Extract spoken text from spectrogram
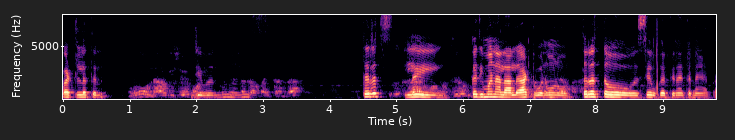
वाटलं तर. जेवण जीवन तरच लय कधी मनाला आलं आठवण म्हणून तरच तो सेव्ह करते नाही तर नाही आता.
